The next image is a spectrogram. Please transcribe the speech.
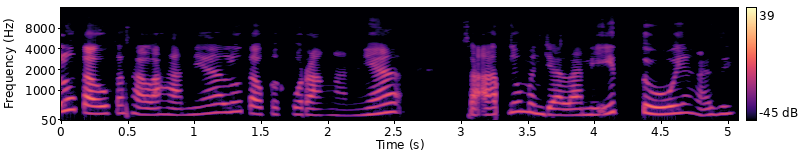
lu tahu kesalahannya lu tahu kekurangannya saat lu menjalani itu ya gak sih?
